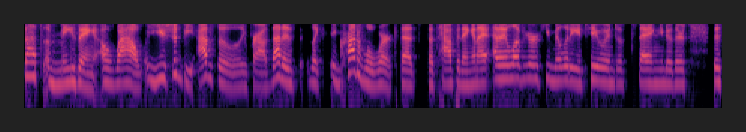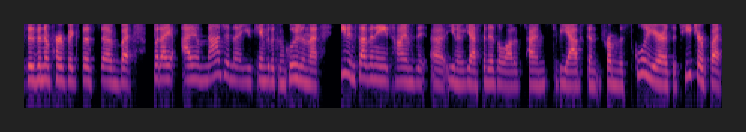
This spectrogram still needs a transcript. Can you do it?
that's amazing. Oh wow. You should be absolutely proud. That is like incredible work that's that's happening. And I and I love your humility too and just saying, you know, there's this isn't a perfect system, but but I I imagine that you came to the conclusion that even 7 8 times uh, you know, yes, it is a lot of times to be absent from the school year as a teacher, but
